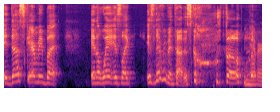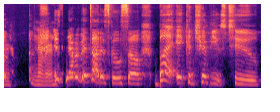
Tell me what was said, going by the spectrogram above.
it does scare me but in a way it's like it's never been taught in school. so never, never. It's never been taught in school. So, but it contributes to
